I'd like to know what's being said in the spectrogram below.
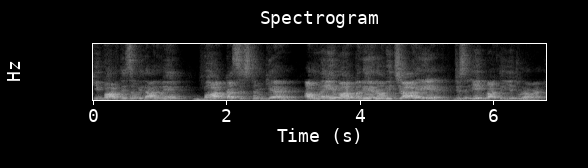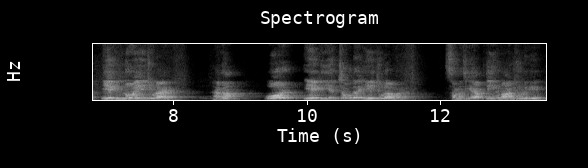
कि भारतीय संविधान में भाग का सिस्टम क्या है? अब नए भाग बने हैं ना, अभी चार ए है। जैसे एक भाग तो ये जुड़ा हुआ है, एक नौ ए जुड़ा है है ना? और एक ये चौदह ए जुड़ा हुआ है। समझ गए, आप तीन भाग जुड़ गए।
